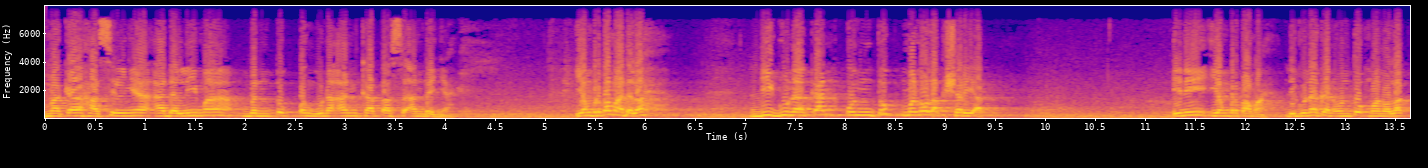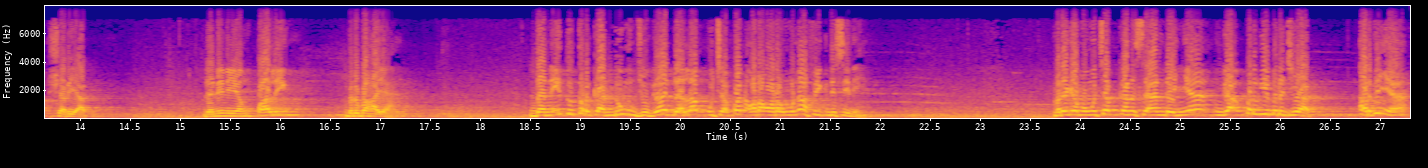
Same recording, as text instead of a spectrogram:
maka hasilnya ada lima bentuk penggunaan kata seandainya. Yang pertama adalah digunakan untuk menolak syariat. Ini yang pertama, digunakan untuk menolak syariat. Dan ini yang paling berbahaya. Dan itu terkandung juga dalam ucapan orang-orang munafik di sini. Mereka mengucapkan seandainya enggak pergi berjihad. Artinya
